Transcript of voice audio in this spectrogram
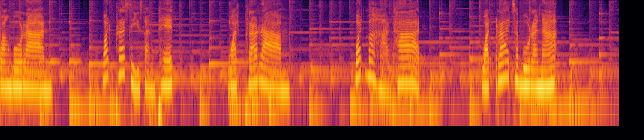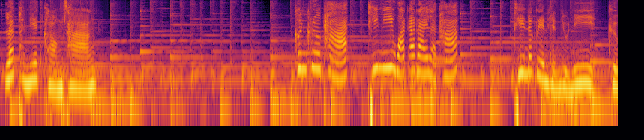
วังโบราณ วัดพระศรีสันเพชร วัดพระราม วัดมหาธาตุ วัดราชบูรณะ และพระเนียดคลองช้าง คุณครูคะ ที่นี่วัดอะไรล่ะคะ ที่นักเรียนเห็นอยู่นี่คือ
